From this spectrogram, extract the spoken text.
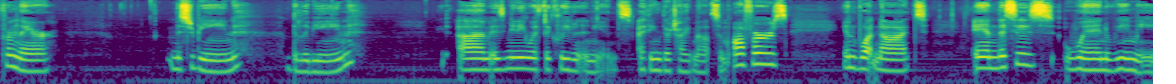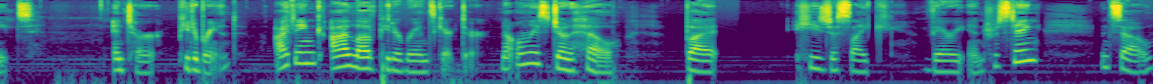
from there, Mr. Beane, Billy Beane, um, is meeting with the Cleveland Indians. I think they're talking about some offers and whatnot. And this is when we meet, enter Peter Brand. I think I love Peter Brand's character. Not only is Jonah Hill, but he's just like very interesting. And so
